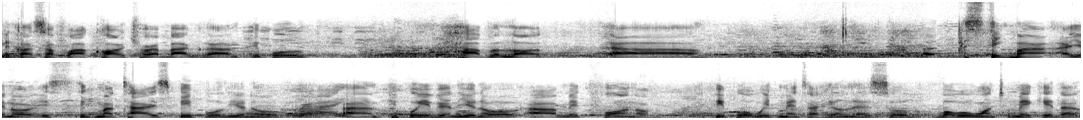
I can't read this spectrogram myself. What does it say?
because of our cultural background. People have a lot uh, stigma, you know, it stigmatize people, you know, Right. and people even, you know, uh, make fun of people with mental illness. So, but we want to make it that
